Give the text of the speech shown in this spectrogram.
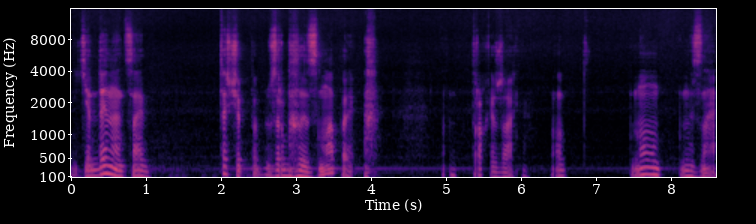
Єдине, це те, що зробили з мапи. Трохи жахи. От, ну, не знаю.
